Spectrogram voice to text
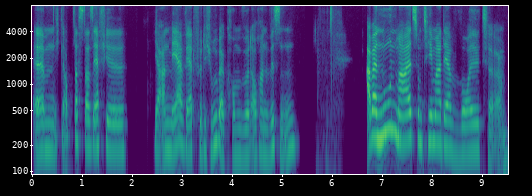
Ähm, ich glaube, dass da sehr viel ja, an Mehrwert für dich rüberkommen wird, auch an Wissen. Aber nun mal zum Thema der Wolte.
